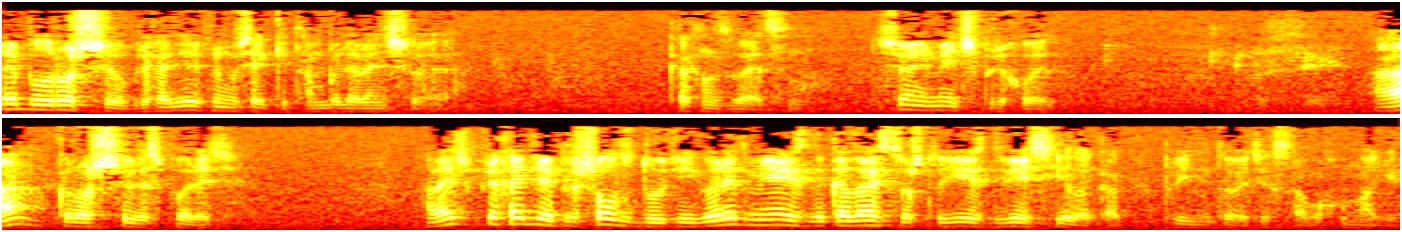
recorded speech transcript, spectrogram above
Рэби был Роши приходили к нему всякие, там были раньше, как называется? Все, они меньше приходят. А? К Рошиве спорить. А раньше приходили, пришел с Дуки и говорит, у меня есть доказательство, что есть две силы, как принято у этих самых у многих.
